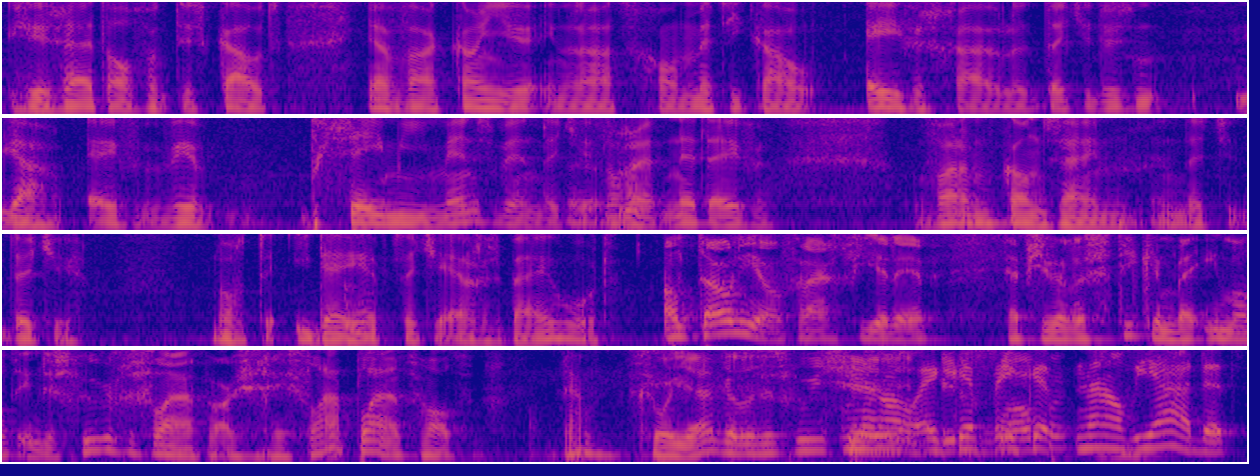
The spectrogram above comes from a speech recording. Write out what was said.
je zei het al, van het is koud. Ja, waar kan je inderdaad gewoon met die kou even schuilen? Dat je dus ja, even weer semi-mens bent. Dat je nog net even warm kan zijn. En dat je, dat je nog het idee hebt dat je ergens bij hoort. Antonio vraagt via de app... heb je wel eens stiekem bij iemand in de schuur geslapen... als je geen slaapplaats had? Nou, sorry hè? Wel eens een schuurtje Nou, ik heb, ik heb, nou ja, dat,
